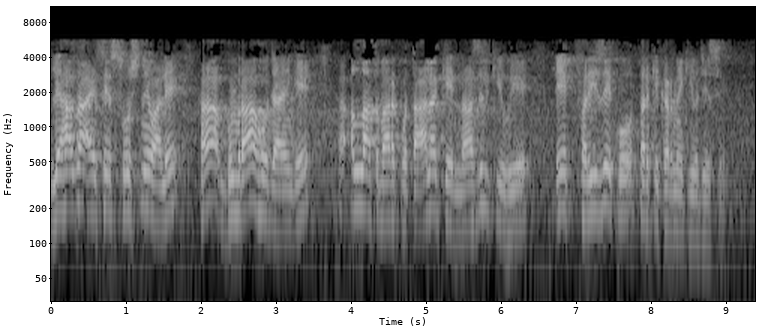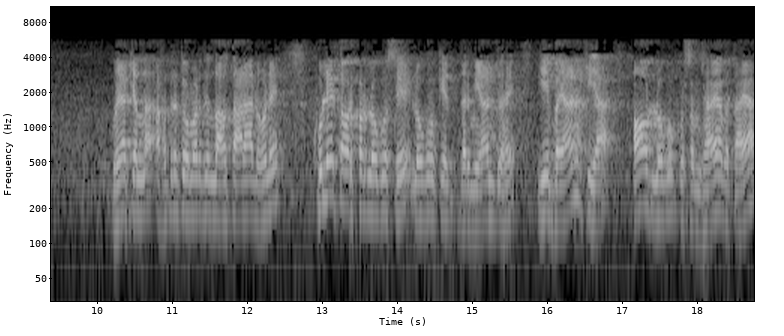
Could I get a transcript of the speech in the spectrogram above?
لہذا ایسے سوچنے والے ہاں گمراہ ہو جائیں گے۔ اللہ تبارک و تعالی کے نازل کی ہوئے ایک فریضے کو ترک کرنے کی وجہ سے۔ گویا کہ اللہ، حضرت عمر اللہ تعالیٰ انہوں نے کھلے طور پر لوگوں سے، لوگوں کے درمیان جو ہے، یہ بیان کیا اور لوگوں کو سمجھایا، بتایا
